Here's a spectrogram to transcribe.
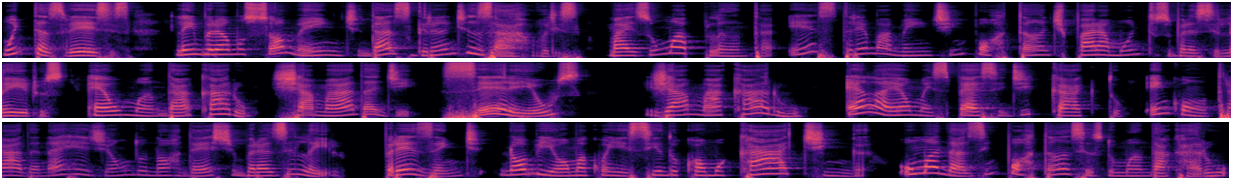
Muitas vezes, lembramos somente das grandes árvores, mas uma planta extremamente importante para muitos brasileiros é o mandacaru, chamada de cereus jamacaru. Ela é uma espécie de cacto encontrada na região do Nordeste brasileiro, presente no bioma conhecido como Caatinga. Uma das importâncias do mandacaru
